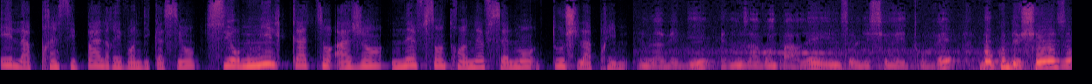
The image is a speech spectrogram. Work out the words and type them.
est la principale revendication. Sur 1400 agents, 939 seulement touchent la prime. Nous l'avez dit, nous avons parlé, une solution est trouvée. Beaucoup de choses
